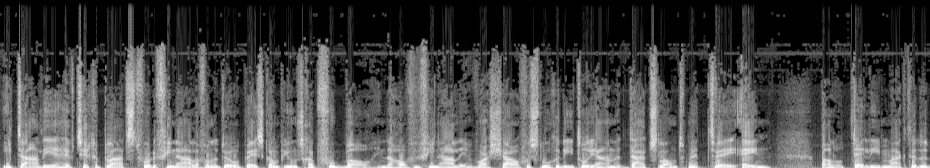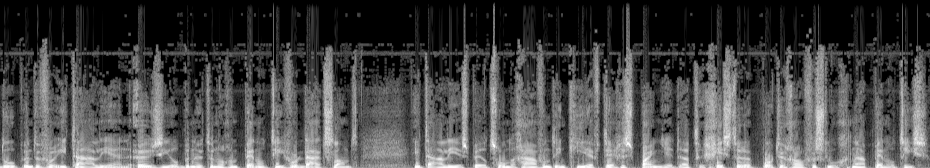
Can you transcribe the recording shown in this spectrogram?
Italië heeft zich geplaatst voor de finale van het Europees kampioenschap voetbal. In de halve finale in Warschau versloegen de Italianen Duitsland met 2-1. Balotelli maakte de doelpunten voor Italië en Özil benutte nog een penalty voor Duitsland. Italië speelt zondagavond in Kiev tegen Spanje dat gisteren Portugal versloeg na penalties.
